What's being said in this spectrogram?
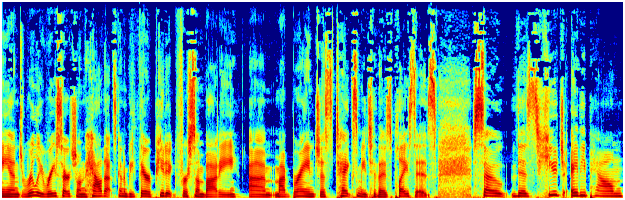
and really research on how that's going to be therapeutic for somebody, um, my brain just takes me to those places. So, this huge 80 pound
